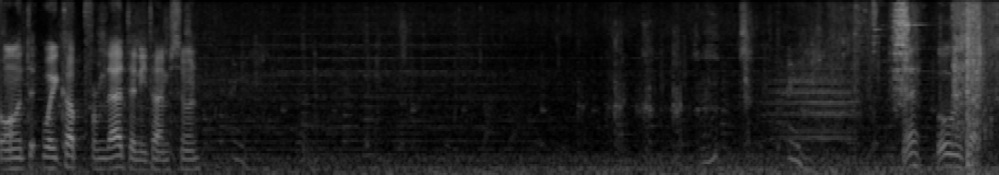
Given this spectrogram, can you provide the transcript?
You won't wake up from that anytime soon. Hey, what was that?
